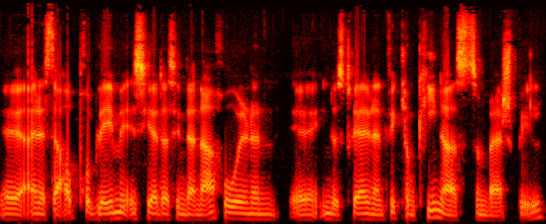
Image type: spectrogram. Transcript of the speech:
Eines der Hauptprobleme ist ja, dass in der nachholenden industriellen Entwicklung Chinas zum Beispiel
